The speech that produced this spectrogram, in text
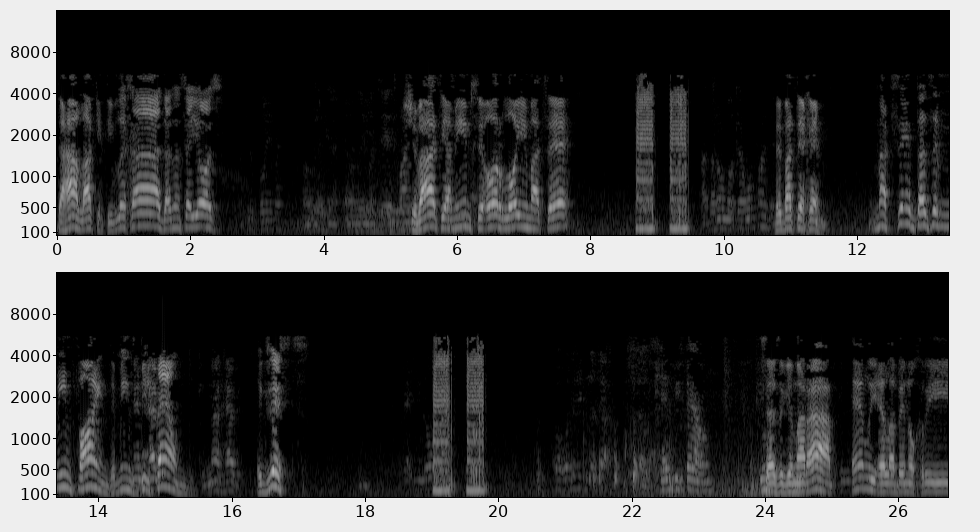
Taha la ketiv lecha. Doesn't say yours. Shivat yamim seor lo yimatzeh I don't look, I won't find it. bebatechem. Matzeh doesn't mean find. It means be have it. found. Cannot have it. Exists. Right, you know. Oh, what did it look up? Can be found. Says the Gemara, "Enli ela benochri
